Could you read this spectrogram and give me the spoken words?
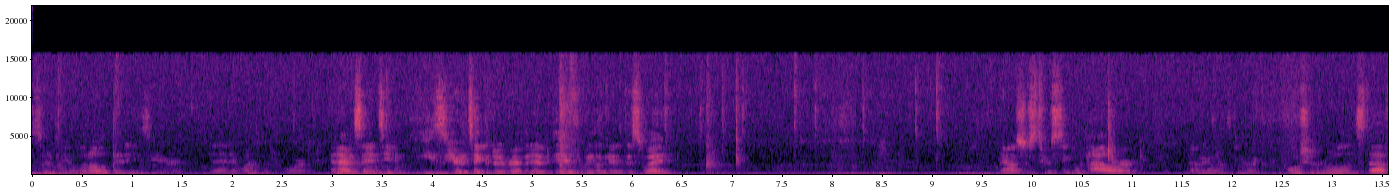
Certainly a little bit easier than it was before. And I would say it's even easier to take the derivative if we look at it this way. Now it's just to a single power, and we don't have to do like quotient rule and stuff.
